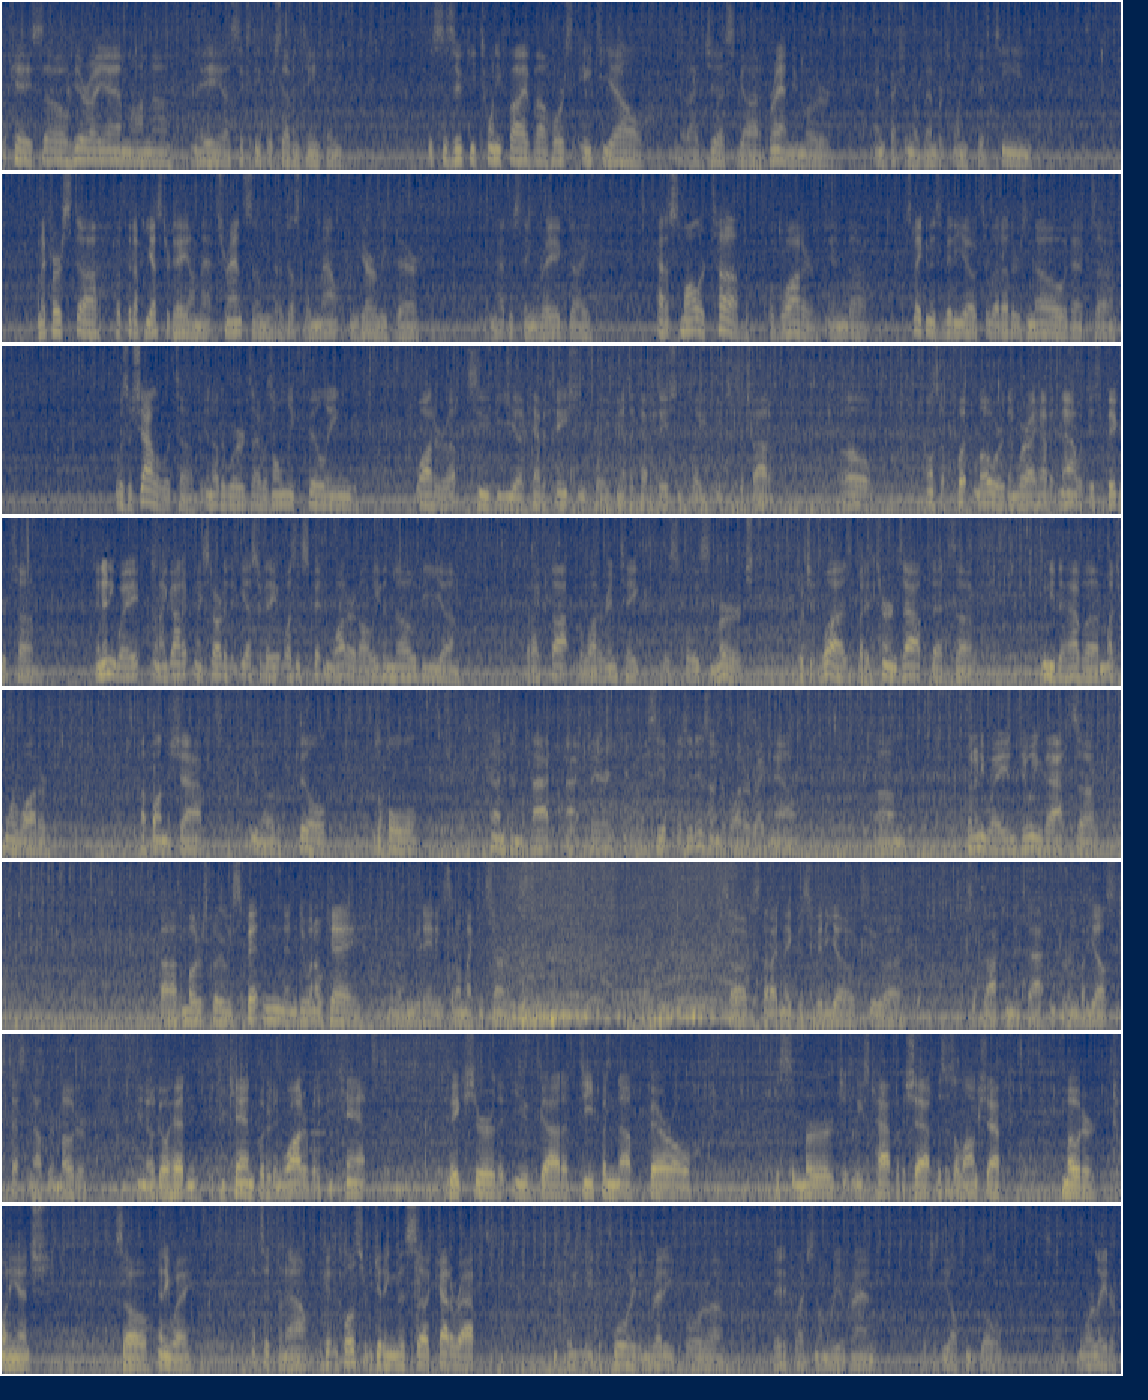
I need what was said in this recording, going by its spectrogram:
Okay, so here I am on uh, May uh, 16th or 17th, and the Suzuki 25 uh, horse ATL that I just got, a brand new motor, manufactured November 2015. When I first uh, hooked it up yesterday on that transom, that adjustable mount from Garreleak there, and had this thing rigged, I had a smaller tub of water, and uh, just making this video to let others know that uh, it was a shallower tub. In other words, I was only filling water up to the uh, cavitation plate, the anti-cavitation plate, which is about a, oh, almost a foot lower than where I have it now with this bigger tub. And anyway, when I got it and I started it yesterday, it wasn't spitting water at all, even though the um, what I thought the water intake was fully submerged, which it was, but it turns out that uh, we need to have uh, much more water up on the shaft, you know, to fill. A hole kind of in the back, back there. You can't really see it because it is underwater right now. Um, but anyway, in doing that, uh, uh, the motor's clearly spitting and doing okay, know, alleviating some of my concerns. So I just thought I'd make this video to, uh, to document that and for anybody else who's testing out their motor, you know, go ahead and if you can put it in water, but if you can't, make sure that you've got a deep enough barrel to submerge at least half of the shaft. This is a long shaft motor, 20 inch. So anyway, that's it for now. Getting closer to getting this uh, cataraft completely deployed and ready for uh, data collection on the Rio Grande, which is the ultimate goal. So more later.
